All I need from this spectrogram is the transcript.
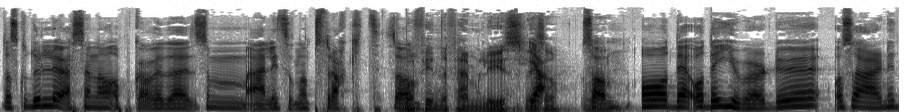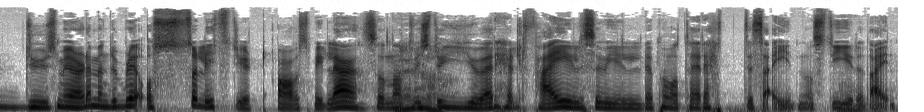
Da skal du løse en eller annen oppgave der, som er litt sånn abstrakt. Du må Sånn. finne fem lys, liksom. Ja, sånn. Og det, og det gjør du, og så er det du som gjør det, men du blir også litt styrt av spillet. Sånn at Ja. hvis du gjør helt feil, så vil det på en måte rette seg inn og styre deg inn.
